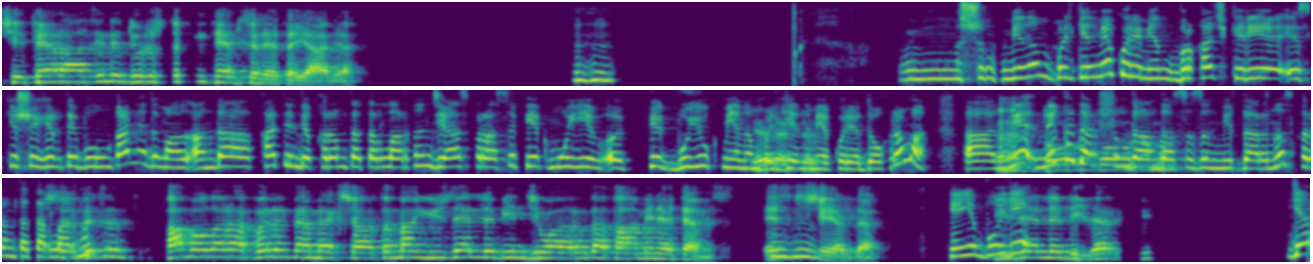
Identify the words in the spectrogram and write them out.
şey, terazini dürüstlükünü temsil ete yani. Hı hı М, шым- Менің білгеніме көре мен бірқач кере Eskişehir'de bulungan edim. Al- Anda katinde Kırım Tatarlarının diasporası pek muhim, e, pek büyük benim Evet, bilgenime göre doğru mu? Aa, ne, Evet, ne doğru, kadar doğru şimdi anda ama- sizin miktarınız Kırım İşte Tatarlarının? bizim tam olarak bilinmemek şartından 150 bin civarında tahmin etemiz Eskişehir'de. Yani böyle 150 değiller. ya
